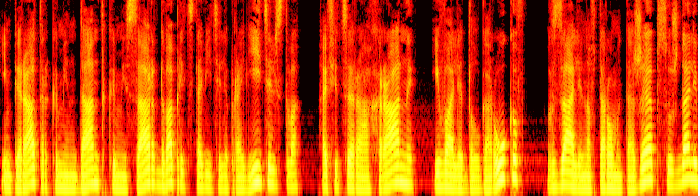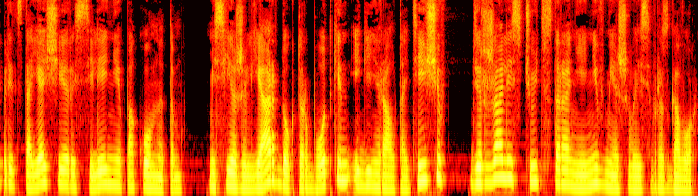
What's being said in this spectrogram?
Император, комендант, комиссар, два представителя правительства, офицера охраны и Валя Долгоруков в зале на втором этаже обсуждали предстоящее расселение по комнатам. Месье Жильяр, доктор Боткин и генерал Татищев держались чуть в стороне, не вмешиваясь в разговор.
